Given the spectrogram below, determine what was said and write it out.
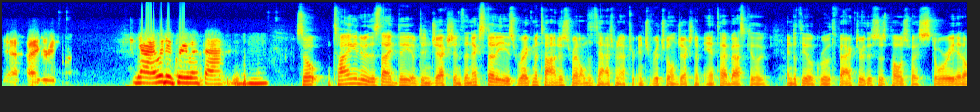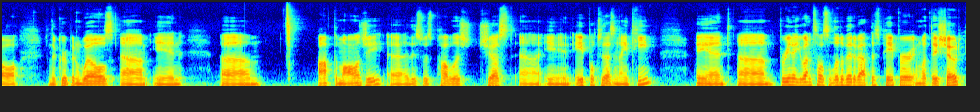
Yeah, I agree. Yeah, I would agree with that. Mm-hmm. So, tying into this idea of injections, the next study is rhegmatogenous retinal detachment after intravitreal injection of antivascular endothelial growth factor. This was published by Storey et al. from the group in Wills um, in um, ophthalmology. Uh, this was published just uh, in April 2019. And um, Ferhina, you want to tell us a little bit about this paper and what they showed?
